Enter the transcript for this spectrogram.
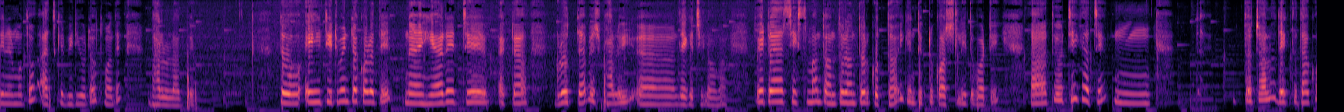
দিনের মতো আজকের ভিডিওটাও তোমাদের ভালো লাগবে। তো এই ট্রিটমেন্টটা করাতে হেয়ারের যে একটা গ্রোথটা বেশ ভালোই লেগেছিল আমার। তো এটা সিক্স মান্থ অন্তর অন্তর করতে হয়, কিন্তু একটু কস্টলি তো বটে তো ঠিক আছে তো চলো দেখতে থাকো।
